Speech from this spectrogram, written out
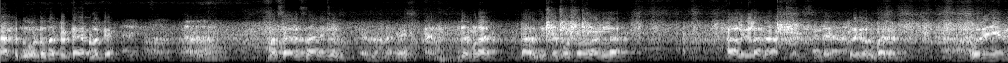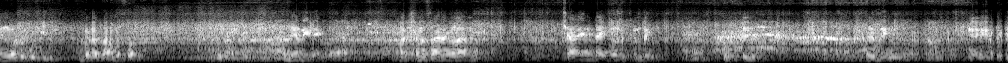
നാട്ടിൽ നിന്ന് കൊണ്ടുവന്നിട്ട് ടേബിളൊക്കെ. മസാല സാധനങ്ങൾ. ഇത് നമ്മളെ അർജുനെ കൊണ്ടുപോകാനുള്ള ആളുകളാണ്. ആംബുലൻസിന്റെ ഡ്രൈവർമാരാണ്. അവരെ ഞാൻ ഇങ്ങോട്ട് കൂട്ടി. ഇവിടെ താമസം. തന്നെയില്ലേ ഭക്ഷണ സാധനങ്ങളാണ്. ചായ ഉണ്ടായി കൊടുക്കുന്നുണ്ട് പുട്ട്. ഇത് നിങ്ങൾക്ക്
